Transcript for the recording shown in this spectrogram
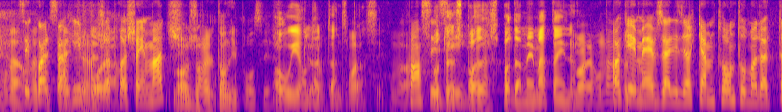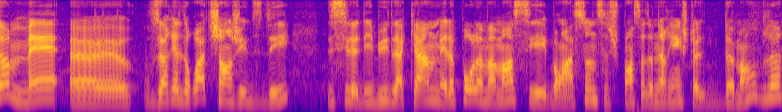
on a- C'est on quoi le pari pour le prochain match? Bon, j'aurai le temps d'y penser. Ah oui, on a le temps d'y ouais, penser. va- C'est pas, Pensez-y. c'est pas- c'est pas demain matin, là. ouais, on a un peu OK, mais temps. vous allez dire calme-toi au mois d'octobre, mais euh, vous aurez le droit de changer d'idée d'ici le début de la Cannes. Mais là, pour le moment, c'est... Bon, Asun, ça, je pense que ça donne rien que je te le demande. là.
